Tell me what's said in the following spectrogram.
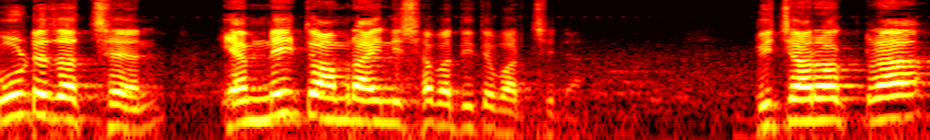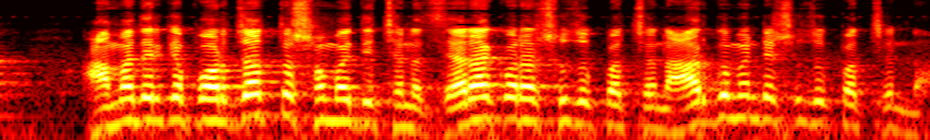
কোর্টে যাচ্ছেন, এমনিই তো আমরা আইনি সেবা দিতে পারছি না। বিচারকরা আমাদেরকে পর্যাপ্ত সময় দিচ্ছে না, জেরা করার সুযোগ পাচ্ছেন না আর্গুমেন্টের সুযোগ পাচ্ছেন না।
